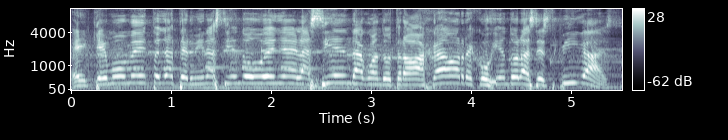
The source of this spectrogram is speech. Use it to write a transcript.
¿En qué momento ella termina siendo dueña de la hacienda cuando trabajaba recogiendo las espigas?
